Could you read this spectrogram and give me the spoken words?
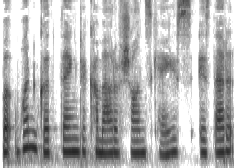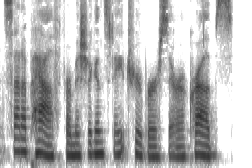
But one good thing to come out of Shawn's case is that it set a path for Michigan State Trooper Sarah Krebs.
